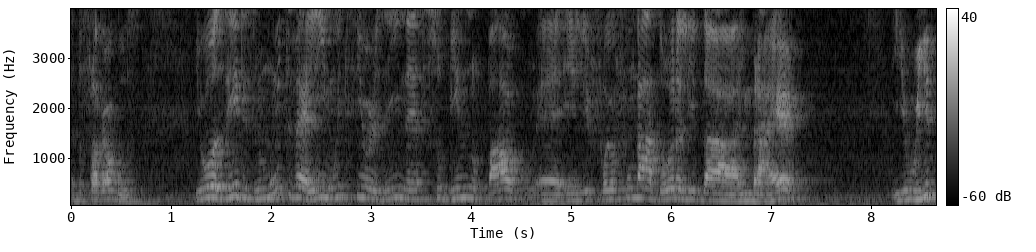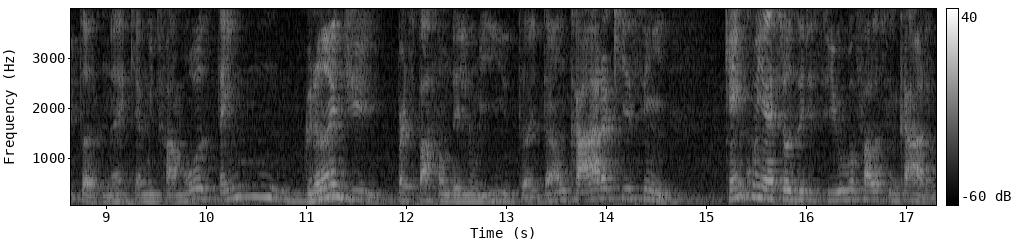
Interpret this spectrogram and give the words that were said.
É do Flávio Augusto. E o Osiris, muito velhinho, muito senhorzinho, né, subindo no palco, é, ele foi o fundador ali da Embraer. E o ITA, né, que é muito famoso, tem grande participação dele no ITA. Então é um cara que, assim, quem conhece Osiris Silva fala assim, cara,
